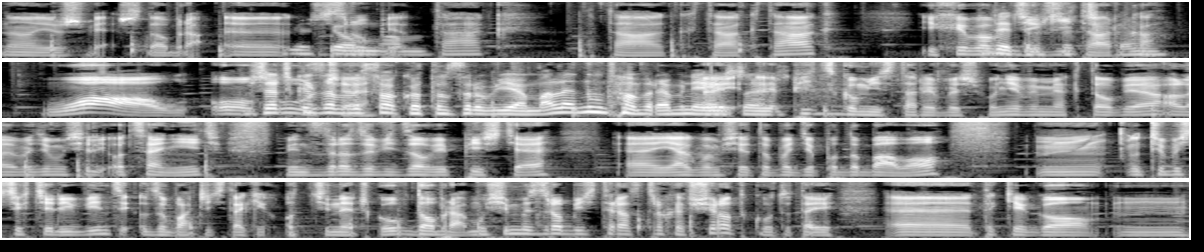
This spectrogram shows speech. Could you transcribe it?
no już wiesz, dobra. Ją zrobię tak, tak, tak, tak i chyba Ty będzie troszeczkę. gitarka. Wow, o Troszeczkę za kurczę. wysoko to zrobiłem, ale no dobra, Ej, mniejsza epicko mi stary wyszło, nie wiem jak tobie, ale będziemy musieli ocenić, więc drodzy widzowie piszcie, e, jak wam się to będzie podobało. Mm, czy byście chcieli więcej zobaczyć takich odcineczków? Dobra, musimy zrobić teraz trochę w środku tutaj e, takiego, mm,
